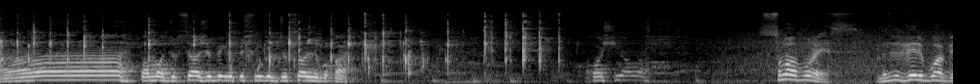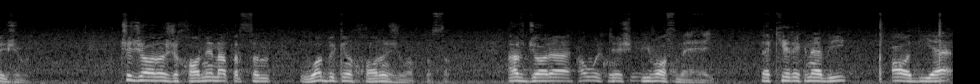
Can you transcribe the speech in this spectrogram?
آه تمام جبس هاشو بگیر پیشتین گیر جبس هاشو بخور خوشی آوه سلاو ریس مدوی ویری بوا بیجم. چه جارا جی خانه نترسن و بکن خارن جواب ترسن اف جارا اول تش بیواس مه هی. ده کرک نبی عادیه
